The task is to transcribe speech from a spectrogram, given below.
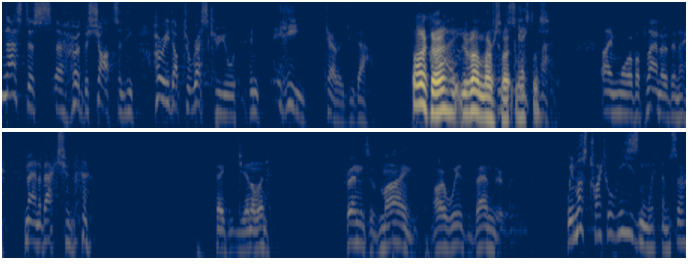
Nastas uh, heard the shots and he hurried up to rescue you, and he carried you down. Okay, I you've earned my was an respect, escape Masters. plan. I'm more of a planner than a man of action. Thank you, gentlemen. Friends of mine are with van der Linde. we must try to reason with them, sir.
